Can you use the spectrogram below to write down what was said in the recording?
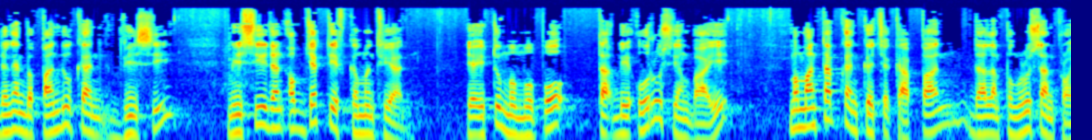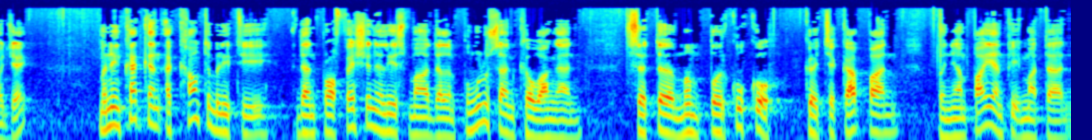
dengan berpandukan visi, misi dan objektif kementerian iaitu memupuk takbir urus yang baik, memantapkan kecekapan dalam pengurusan projek, meningkatkan accountability dan profesionalisme dalam pengurusan kewangan serta memperkukuh kecekapan penyampaian perkhidmatan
